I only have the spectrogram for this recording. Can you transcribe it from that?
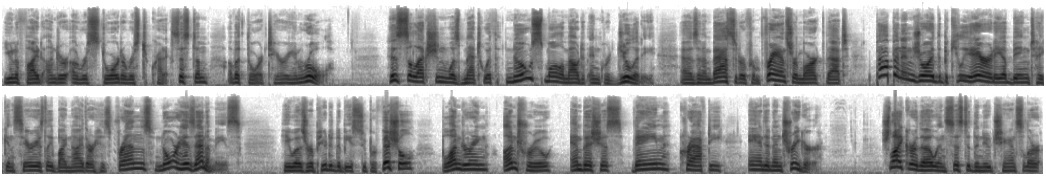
unified under a restored aristocratic system of authoritarian rule. His selection was met with no small amount of incredulity, as an ambassador from France remarked that Papen enjoyed the peculiarity of being taken seriously by neither his friends nor his enemies. He was reputed to be superficial, blundering, untrue, ambitious, vain, crafty, and an intriguer. Schleicher, though, insisted the new chancellor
